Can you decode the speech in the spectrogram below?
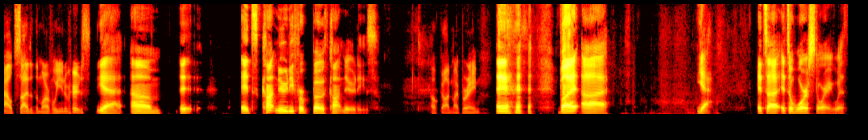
outside of the Marvel universe. yeah, um, it it's continuity for both continuities. Oh God, my brain. But uh yeah. It's a it's a war story with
